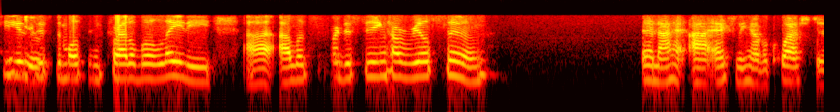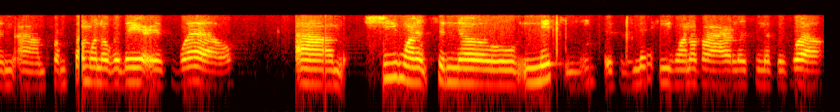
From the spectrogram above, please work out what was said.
She is just the most incredible lady. Uh, I look forward to seeing her real soon. And I, I actually have a question um, from someone over there as well. Um, she wanted to know, Nikki, this is Nikki, one of our listeners as well,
